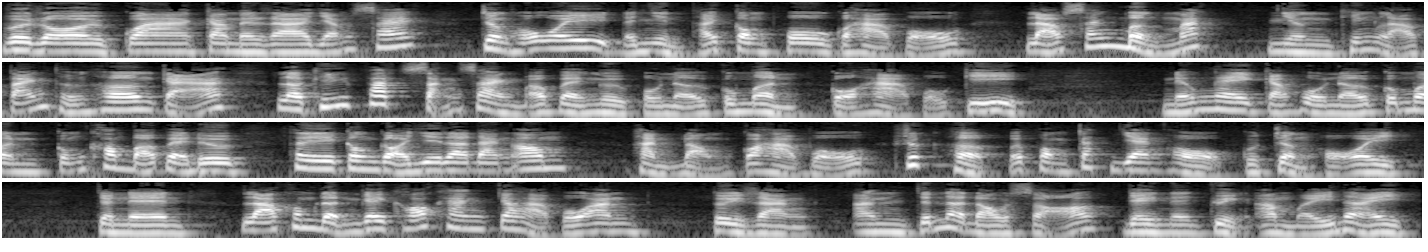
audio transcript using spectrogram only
Vừa rồi qua camera giám sát, Trần Hữu Uy đã nhìn thấy công phu của Hà Vũ. Lão sáng bừng mắt, nhưng khiến lão tán thưởng hơn cả là khí phách sẵn sàng bảo vệ người phụ nữ của mình, của Hà Vũ kia. Nếu ngay cả phụ nữ của mình cũng không bảo vệ được, thì còn gọi gì là đàn ông? Hành động của Hà Vũ rất hợp với phong cách giang hồ của Trần Hồ Uy. Cho nên, lão không định gây khó khăn cho Hà Vũ Anh. Tuy rằng, anh chính là đầu sỏ gây nên chuyện âm ỉ này.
